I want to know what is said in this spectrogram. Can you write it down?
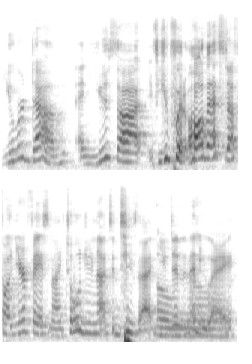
you were dumb and you thought if you put all that stuff on your face and I told you not to do that and you Oh, did it no. anyway,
